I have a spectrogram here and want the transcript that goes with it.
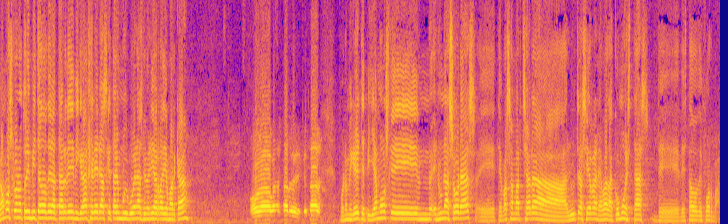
Vamos con otro invitado de la tarde, Miguel Ángel Eras, ¿qué tal? Muy buenas, bienvenido a Radio Marca. Hola, buenas tardes, ¿qué tal? Bueno, Miguel, te pillamos que en, en unas horas eh, te vas a marchar al Ultra Sierra Nevada. ¿Cómo estás de, de estado de forma?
